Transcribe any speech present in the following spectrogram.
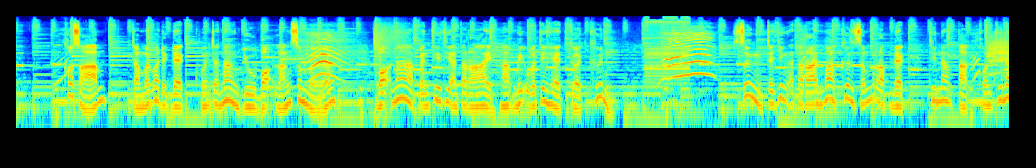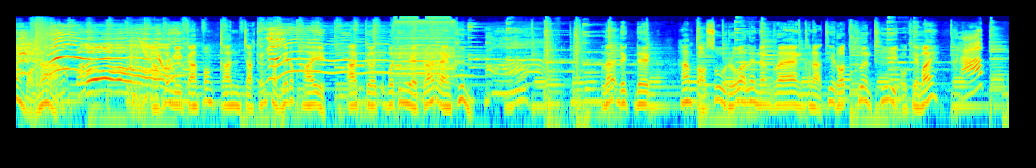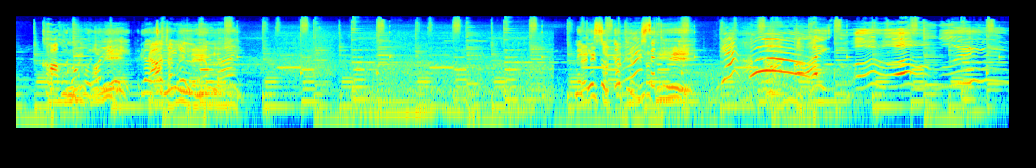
ข้อ 3จำไว้ว่าเด็กๆ ควรจะนั่งอยู่เบาะหลังเสมอ เบาะหน้าเป็นที่ที่อันตรายหากมีอุบัติเหตุเกิดขึ้น ซึ่งจะยิ่งอันตรายมากขึ้นสำหรับเด็กที่นั่งตักคนที่นั่งเบาะหน้าหากไม่มีการป้องกันจากเข็มขัดนิรภัยอาจเกิดอุบัติเหตุร้ายแรงขึ้น และเด็กๆ ห้ามต่อสู้หรือว่าเล่นแรงๆขณะที่รถเคลื่อนที่โอเคไหม ครับ ขอบคุณโพลี่เราจะไม่ลืมเลย ในที่สุดก็ถึงสักทีเอ้ยเออ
